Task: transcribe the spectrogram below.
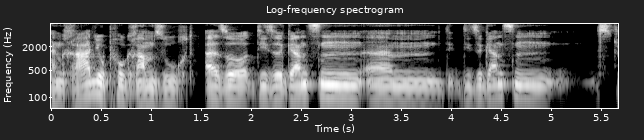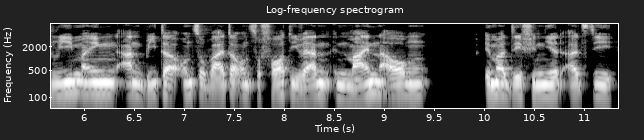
ein Radioprogramm sucht. Also diese ganzen, ähm, die, diese ganzen Streaming-Anbieter und so weiter und so fort, die werden in meinen Augen immer definiert als die,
